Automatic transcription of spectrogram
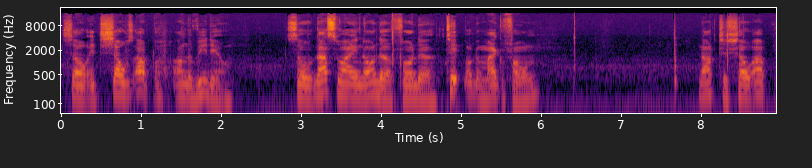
So it shows up on the video. So that's why in order for the tip of the microphone not to show up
